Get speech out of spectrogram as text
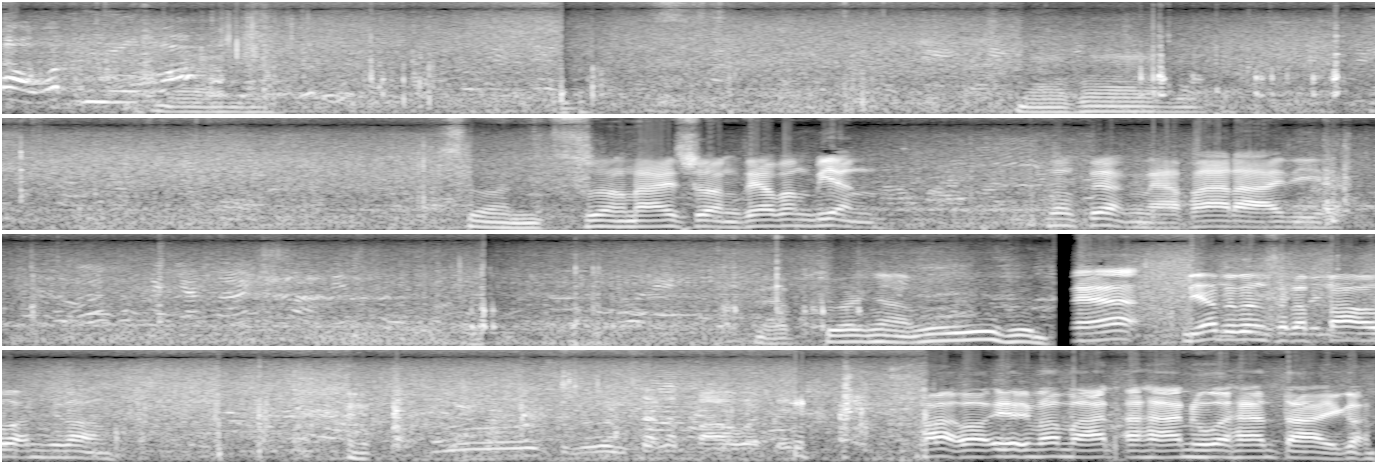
บอกว่าดี ค่ะนาพาส่วนส่วนนายส่วนแถวบางเบี้ยงเมื่อเครื่องหนาผ้ารายดีนะแบบสวยงามอู้หุ่นนะเดี๋ยวไปเบิ่งซาลาเปากันพี่น้องสิเรื่องซาลาเปาวันนี้พาเอาเองมามาดอาหารหัวอาหารตายก่อน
